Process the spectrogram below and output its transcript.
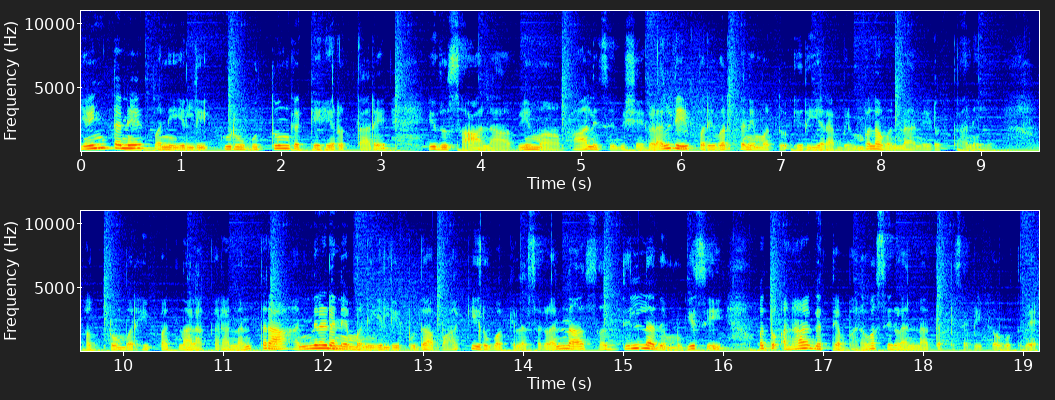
ಎಂಟನೇ ಮನೆಯಲ್ಲಿ ಗುರು ಉತ್ತುಂಗಕ್ಕೆ ಹೇರುತ್ತಾರೆ, ಇದು ಸಾಲ, ವಿಮಾ, ಪಾಲಿಸಿ ವಿಷಯಗಳಲ್ಲಿ ಪರಿವರ್ತನೆ ಮತ್ತು ಹಿರಿಯರ ಬೆಂಬಲವನ್ನು ನೀಡುತ್ತಾನೆ. ಅಕ್ಟೋಬರ್ ಇಪ್ಪತ್ನಾಲ್ಕರ ನಂತರ ಹನ್ನೆರಡನೇ ಮನೆಯಲ್ಲಿ ಬುಧ ಬಾಕಿ ಇರುವ ಕೆಲಸಗಳನ್ನು ಸದ್ದಿಲ್ಲದೆ ಮುಗಿಸಿ ಮತ್ತು ಅನಾಗತ್ಯ ಭರವಸೆಗಳನ್ನು ತಪ್ಪಿಸಬೇಕಾಗುತ್ತದೆ.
